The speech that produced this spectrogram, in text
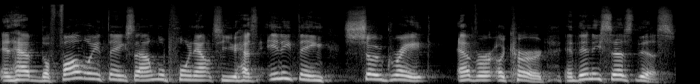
and have the following things that I'm going to point out to you. Has anything so great ever occurred? And then he says this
